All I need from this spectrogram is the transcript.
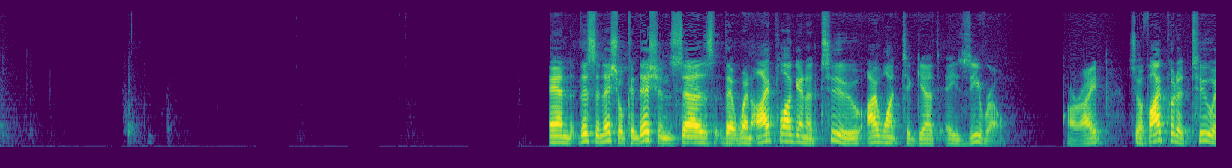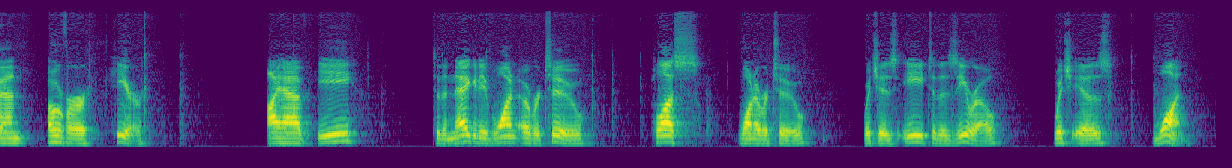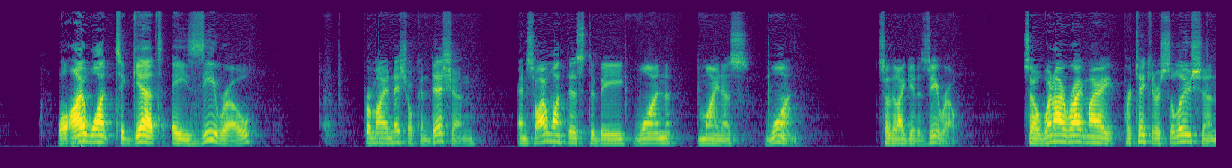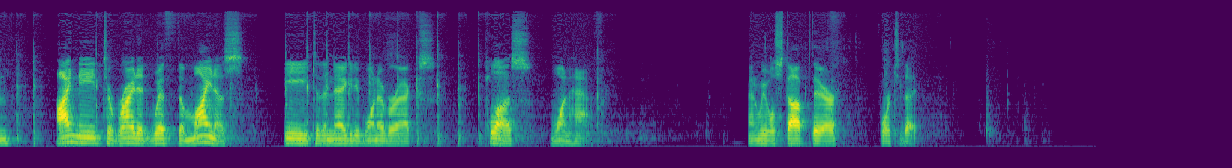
And this initial condition says that when I plug in a 2, I want to get a 0. All right? So if I put a 2 in over here, I have e to the negative 1 over 2 plus 1 over 2, which is e to the 0, which is 1. Well, I want to get a 0 for my initial condition. And so I want this to be 1 minus 1 so that I get a 0. So when I write my particular solution, I need to write it with the minus e to the negative 1 over x plus 1 half. And we will stop there for today.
